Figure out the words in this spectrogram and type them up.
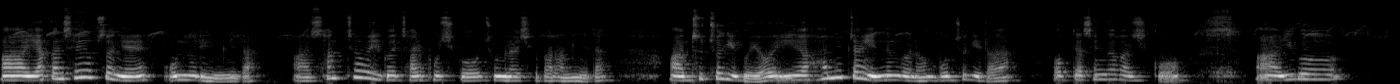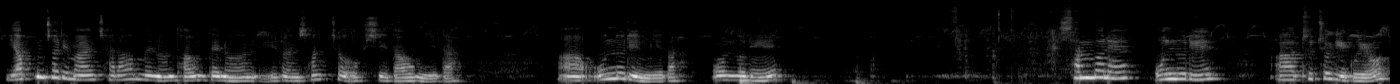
아, 약간 새엽성의 온누리입니다. 아, 상처 이거 잘 보시고 주문하시기 바랍니다. 아, 두 촉이고요. 이 한 입장에 있는 거는 모촉이라 없다 생각하시고 아, 이거 약품 처리만 잘하면은 다음 때는 이런 상처 없이 나옵니다. 아, 온누리입니다. 온누리. 3번에 온누리 아, 두 촉이고요.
